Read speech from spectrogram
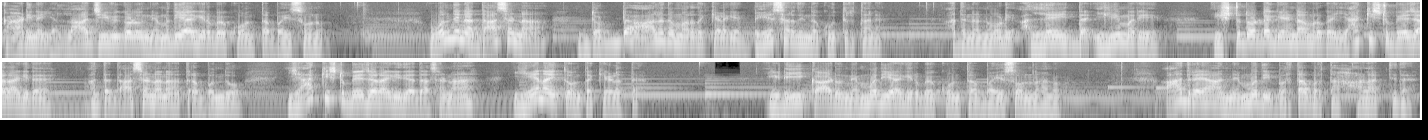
ಕಾಡಿನ ಎಲ್ಲ ಜೀವಿಗಳು ನೆಮ್ಮದಿಯಾಗಿರಬೇಕು ಅಂತ ಬಯಸೋನು. ಒಂದಿನ ದಾಸಣ್ಣ ದೊಡ್ಡ ಆಲದ ಮರದ ಕೆಳಗೆ ಬೇಸರದಿಂದ ಕೂತಿರ್ತಾನೆ. ಅದನ್ನು ನೋಡಿ ಅಲ್ಲೇ ಇದ್ದ ಇಲಿಮರಿ, ಇಷ್ಟು ದೊಡ್ಡ ಗೇಂಡಾಮೃಗ ಯಾಕಿಷ್ಟು ಬೇಜಾರಾಗಿದೆ? ಅಂತ ದಾಸಣ್ಣನ ಹತ್ರ ಬಂದು, ಯಾಕಿಷ್ಟು ಬೇಜಾರಾಗಿದೆಯಾ ದಾಸಣ್ಣ? ಏನಾಯಿತು? ಅಂತ ಕೇಳುತ್ತೆ. ಇಡೀ ಕಾಡು ನೆಮ್ಮದಿಯಾಗಿರಬೇಕು ಅಂತ ಬಯಸೋನು ನಾನು. ಆದರೆ ಆ ನೆಮ್ಮದಿ ಬರ್ತಾ ಬರ್ತಾ ಹಾಳಾಗ್ತಿದೆ.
